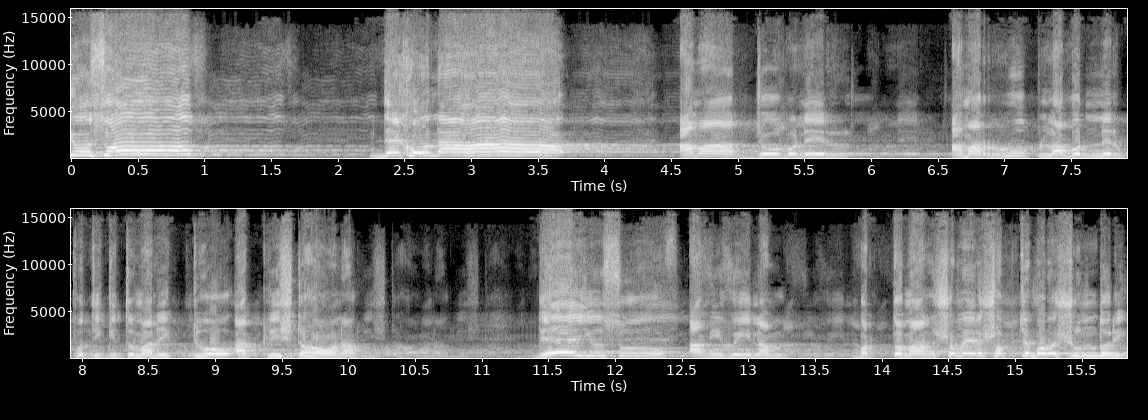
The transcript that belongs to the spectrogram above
ইউসুফ, দেখো না, আমার যৌবনের, আমার রূপ লাবণ্যের প্রতি কি তোমার একটুও আকৃষ্ট হও না? রে ইউসুফ, আমি হইলাম বর্তমান সময়ের সবচেয়ে বড় সুন্দরী।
